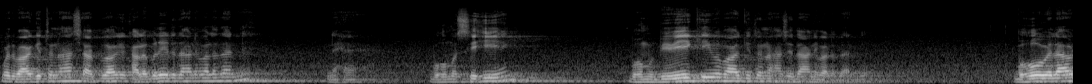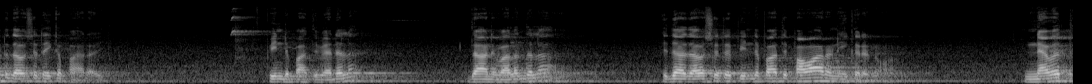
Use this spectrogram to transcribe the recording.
මොකද භාග්‍යතුන් වහන්සේ අපි වාගේ කලබලයට දානේ වළඳන්නේ නැහැ. බොහොම සිහියෙන් බොහොම විවේකීව භාග්‍යතුන් වහන්සේ දානේ වළඳන්නේ. බොහෝ වෙලාවට දවසට එකපාරයි. පින්ඩ පාතේ වැඩලා දානේ වළඳලා එදා දවසට පින්ඩපාතේ පවාරණය කරනවා. නැවත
